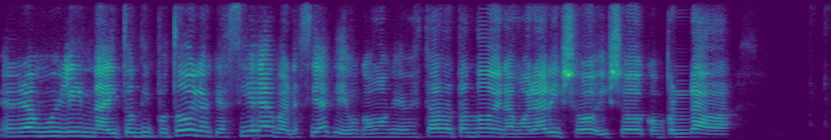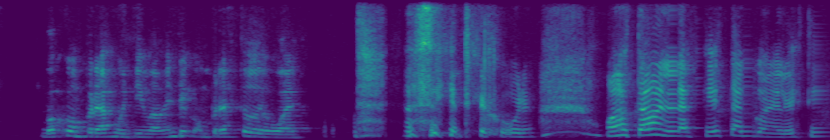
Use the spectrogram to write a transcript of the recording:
Era muy linda y todo, tipo, todo lo que hacía parecía que como que me estaba tratando de enamorar y yo, y yo compraba. Vos comprás últimamente, comprás todo igual. sí, te juro. Bueno, estaba en la fiesta con el vestido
